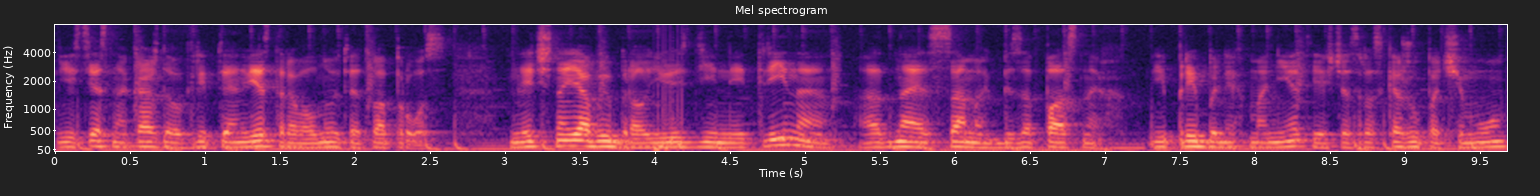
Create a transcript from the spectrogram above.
естественно, каждого криптоинвестора волнует этот вопрос. Лично я выбрал USD Neutrino, одна из самых безопасных и прибыльных монет. Я сейчас расскажу почему.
